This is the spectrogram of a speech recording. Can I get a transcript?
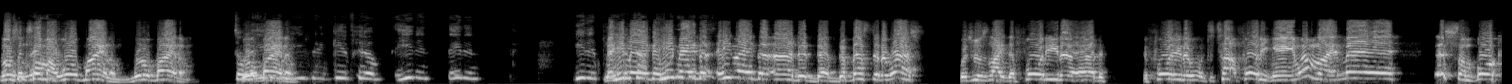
No, I'm talking about Will Bynum. Will Bynum. So Bynum. He didn't give him. He didn't. They didn't. He didn't. Now, he made the, he made the he made the, uh, the, the the best of the rest which was like the 40 to uh, the 40 to the top 40 game. I'm like, man, this some book.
